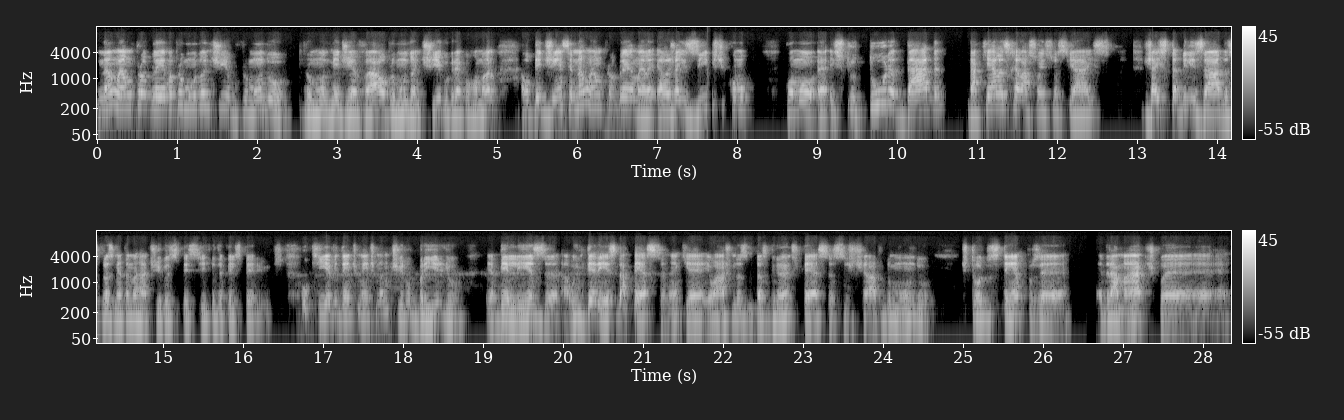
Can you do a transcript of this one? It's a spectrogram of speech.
não é um problema para o mundo antigo, para o mundo, mundo medieval, para o mundo antigo, greco-romano, a obediência não é um problema, ela, ela já existe como, como é, estrutura dada daquelas relações sociais já estabilizadas pelas metanarrativas específicas daqueles períodos. O que, evidentemente, não tira o brilho, a beleza, o interesse da peça, né? que é, eu acho, uma das, das grandes peças de teatro do mundo de todos os tempos. É, é dramático, é, é,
